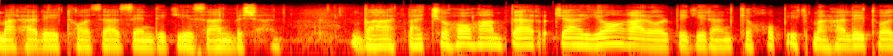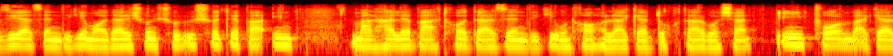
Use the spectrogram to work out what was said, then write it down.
مرحله تازه از زندگی زن بشن. و بچه ها هم در جریان قرار بگیرن که خب یک مرحله تازه از زندگی مادرشون شروع شده و این مرحله بعدها در زندگی اونها حالا اگر دختر باشن به این فرم و اگر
